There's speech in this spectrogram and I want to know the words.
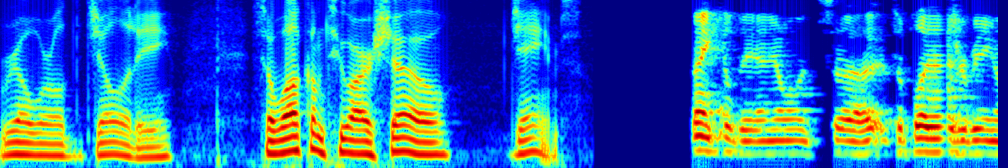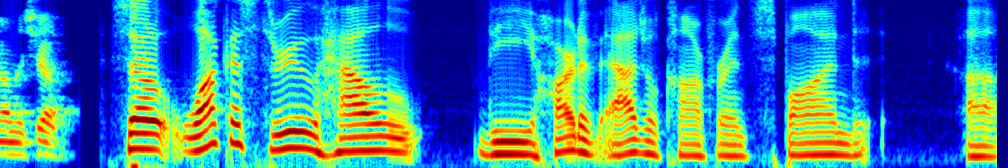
Real World Agility. So, welcome to our show, James. Thank you, Daniel. It's uh, it's a pleasure being on the show. So, walk us through how the Heart of Agile conference spawned uh,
